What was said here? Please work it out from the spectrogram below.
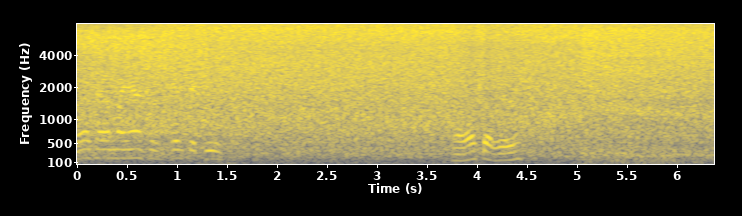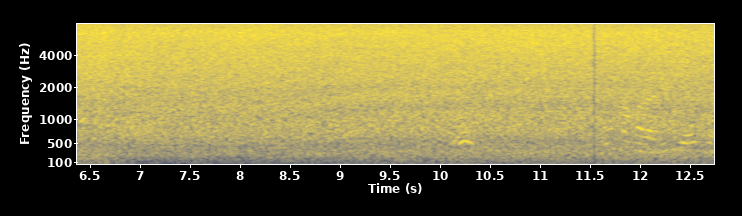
Vamos a ver mañana con gente aquí. Vamos a ver. Es una maravilla esta.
